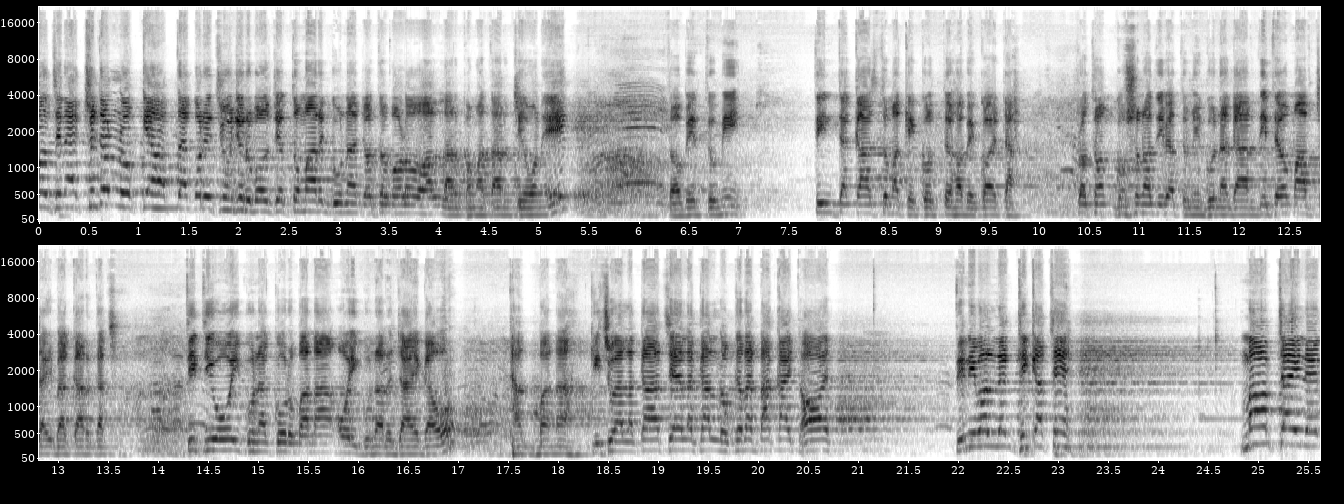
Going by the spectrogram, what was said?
বলছেন, একশো জন লোককে হত্যা করেছি। হুজুর বলছে, তোমার গুণা যত বড়, আল্লাহর ক্ষমা তার চেয়ে অনেক তবে তুমি তিনটা কাজ তোমাকে করতে হবে, কয়টা? প্রথম ঘোষণা দিবা, তুমি গুনাগার দিতেও মাপ চাইবা কার কাছে? তৃতীয়, ওই গুণা করবা না, ওই গুনার জায়গাও থাকবা না। কিছু এলাকা আছে, এলাকার লোকেরা ডাকাইত হয়। তিনি বললেন, ঠিক আছে মাপ চাইলেন।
